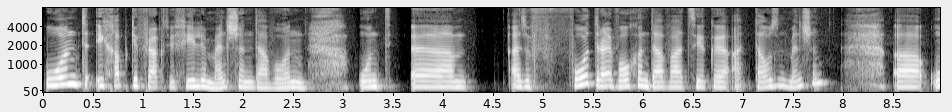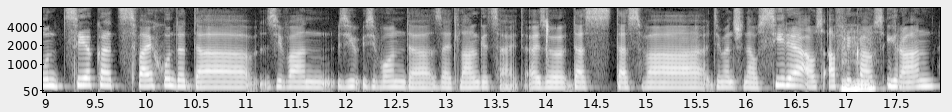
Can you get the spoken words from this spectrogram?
Und ich habe gefragt, wie viele Menschen da wohnen. Und ähm, also vor drei Wochen, da war circa 1000 Menschen äh, und circa 200 da, sie waren, sie, sie wohnen da seit langer Zeit. Also das, das war die Menschen aus Syrien, aus Afrika, mhm. aus Iran,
